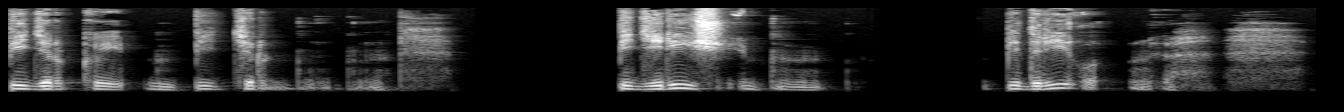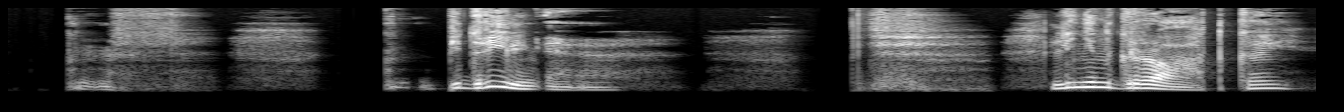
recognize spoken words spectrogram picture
пидеркой, Питер, пидерищ, педрил, педриль, э, Ленинградкой.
